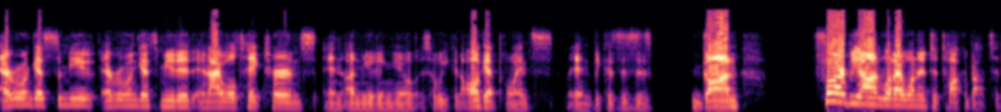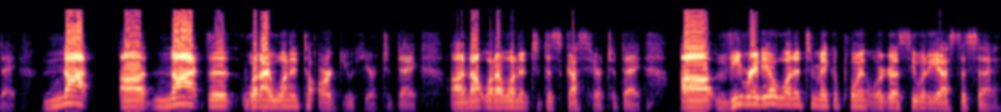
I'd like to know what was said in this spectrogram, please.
Everyone gets to mute. Everyone gets muted, and I will take turns in unmuting you, so we can all get points. And because this is gone far beyond what I wanted to talk about today, not uh, not the what I wanted to argue here today, uh, not what I wanted to discuss here today. Uh, V Radio wanted to make a point. We're going to see what he has to say,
